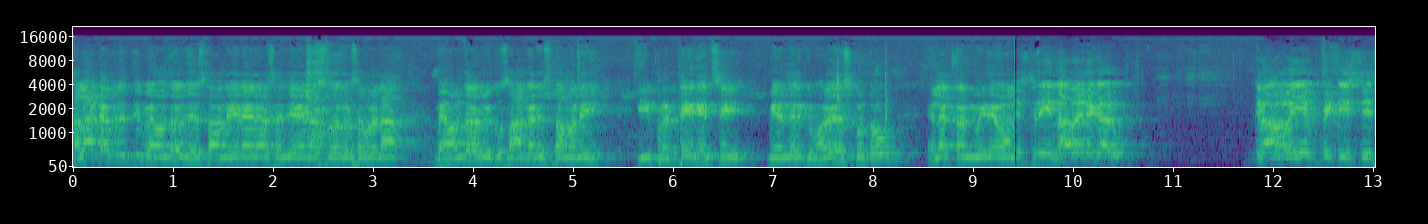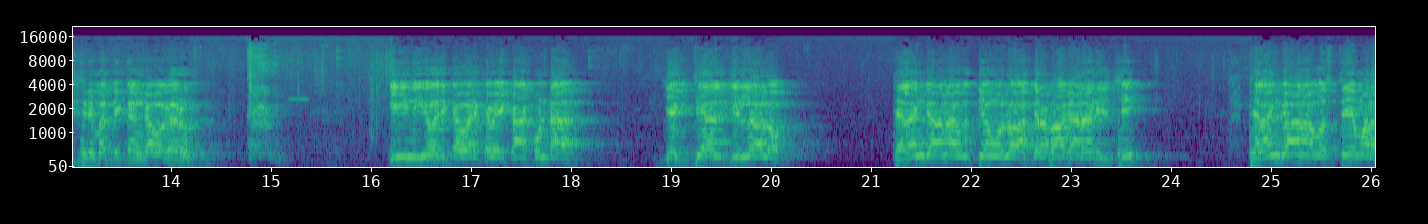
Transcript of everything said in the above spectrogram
అలాంటి అభివృద్ధి మేమందరం చేస్తాం. నేనైనా సంజయ్ అయినా సుధాకర్ సభ అయినా మేమందరం మీకు సహకరిస్తామని ఈ ప్రత్యేకించి మీ అందరికీ మనవేసుకుంటూ ఎలక్ట్రానిక్ మీడియా వాళ్ళు శ్రీ నారాయణ గారు గ్రామ ఎంపీటీసీ శ్రీమతి గంగవ్వ గారు ఈ నియోజకవర్గమే కాకుండా జగిత్యాల జిల్లాలో తెలంగాణ ఉద్యమంలో అగ్రభాగాన నిలిచి తెలంగాణ వస్తే మన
